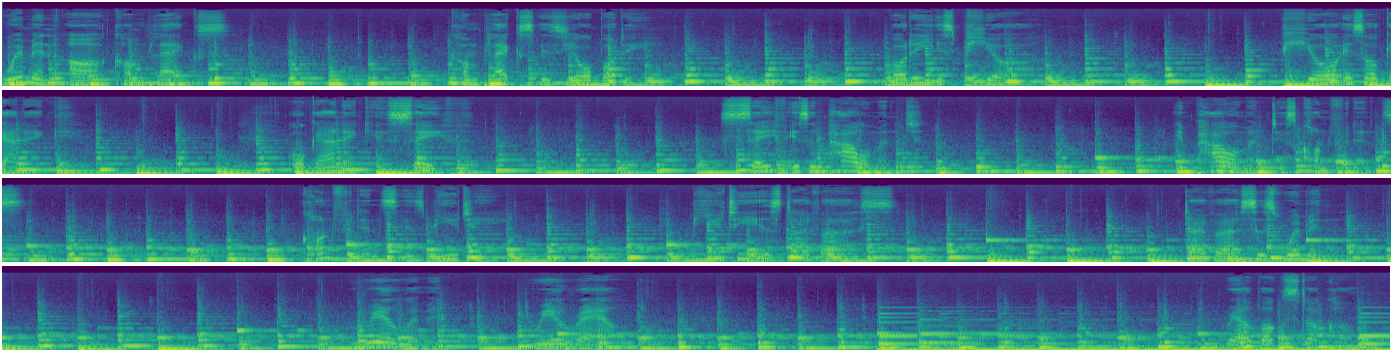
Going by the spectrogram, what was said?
Women are complex. Complex is your body. Body is pure. Pure is organic. Organic is safe. Safe is empowerment. Empowerment is confidence. Confidence is beauty. Beauty is diverse versus women. Real women, real Rael. Raelbox.com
